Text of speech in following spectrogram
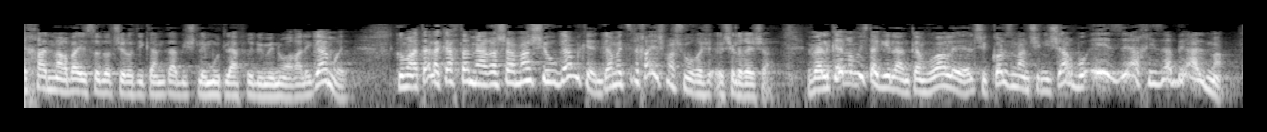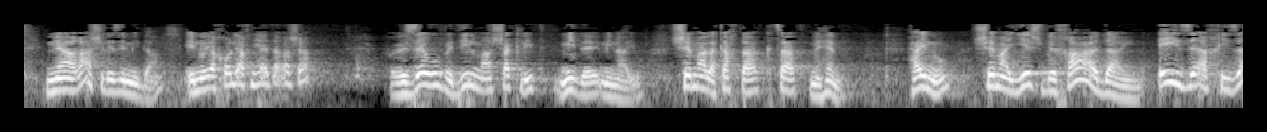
אחד מארבע יסודות שלא תיקנת בשלמות להפריד ממנו הרע לגמרי. כלומר, אתה לקחת מהרשע משהו גם כן, גם אצלך יש משהו של רשע. ועל כן לא מסתגלן, כמבואר לעיל, שכל זמן שנשאר בו איזה אחיזה בעלמא מהרע של איזה מידה, אינו יכול להכניע את הרשע. וזהו ודילמה שקלית מידי מיניו, שמא לקחת קצת מהם. היינו, שמא יש בך עדיין איזה אחיזה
